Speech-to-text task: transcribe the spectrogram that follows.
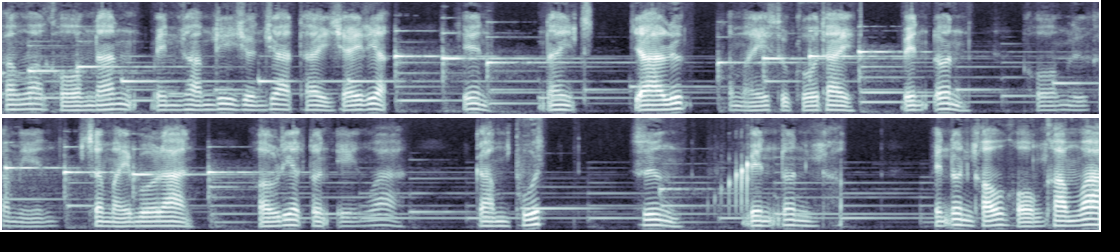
คำว่าโขมนั้นเป็นคำที่ชนชาติไทยใช้เรียก เช่น ในจารึก สมัยสุโขทัยเป็นต้นโขมหรือเขมรสมัยโบราณ เขาเรียกตนเองว่ากัมพุทธซึ่งเป็นต้นเป็นต้นเขาของคำว่า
